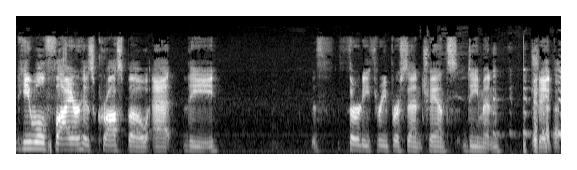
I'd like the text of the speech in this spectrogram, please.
he will fire his crossbow at the thirty-three percent chance demon shape.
